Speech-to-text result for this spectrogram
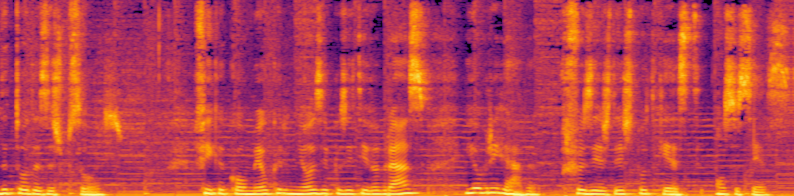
de todas as pessoas. Fica com o meu carinhoso e positivo abraço e obrigada por fazeres deste podcast um sucesso.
